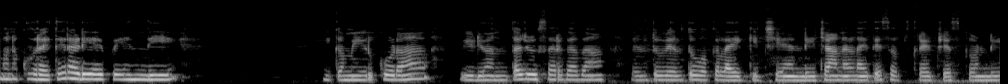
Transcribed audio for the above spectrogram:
మన కూర అయితే రెడీ అయిపోయింది. ఇక మీరు కూడా వీడియో అంతా చూసారు కదా? వెళ్తూ వెళ్తూ ఒక లైక్ ఇచ్చేయండి. ఛానల్ని అయితే సబ్స్క్రైబ్ చేసుకోండి.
